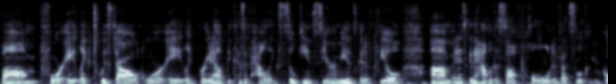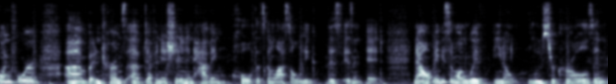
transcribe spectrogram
bomb for a like twist out or a like braid out because of how like silky and serumy it's gonna feel. Um, and it's gonna have like a soft hold if that's the look you're going for. Um, but in terms of definition and having hold that's gonna last all week, this isn't it. Now, maybe someone with, you know, looser curls and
